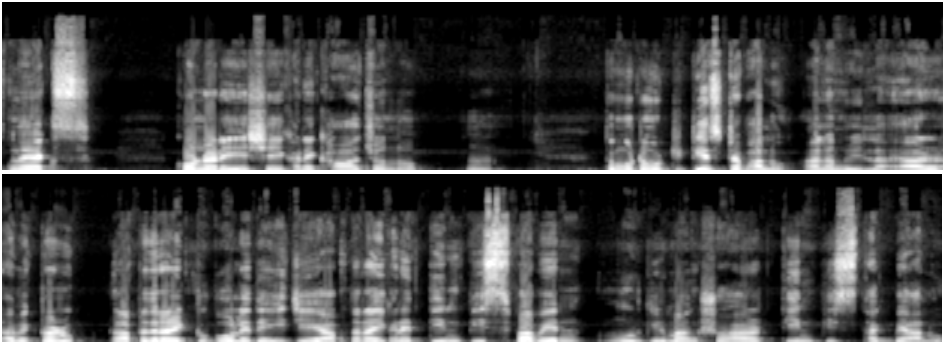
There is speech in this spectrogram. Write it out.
স্ন্যাক্স কর্নারে এসে এখানে খাওয়ার জন্য। হুম। তো মোটামুটি টেস্টটা ভালো আলহামদুলিল্লাহ। আর আমি একটু আর আপনাদের আর একটু বলে দেই যে আপনারা এখানে তিন পিস পাবেন মুরগির মাংস আর তিন পিস থাকবে আলু।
